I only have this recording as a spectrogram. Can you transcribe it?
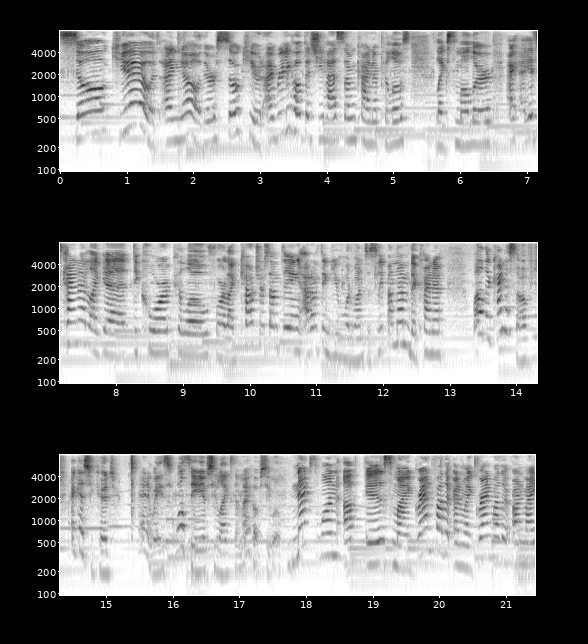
So cute! I know, they're so cute. I really hope that she has some kind of pillows, like smaller. I, it's kind of like a decor pillow for like couch or something. I don't think you would want to sleep on them. They're kind of, well, they're kind of soft. I guess you could. Anyways, we'll see if she likes them. I hope she will. Next one up is my grandfather and my grandmother on my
